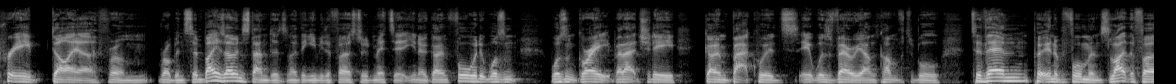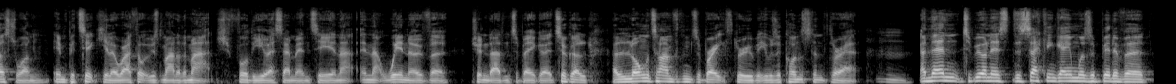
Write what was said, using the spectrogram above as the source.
pretty dire from Robinson by his own standards, and I think he'd be the first to admit it. You know, going forward, it wasn't wasn't great, but actually going backwards, it was very uncomfortable. To then put in a performance like the first one, in particular, where I thought he was man of the match for the USMNT in that in that win over Trinidad and Tobago. It took a, a long time for them to break through, but he was a constant threat. Mm. And then, to be honest, the second game was a bit of a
